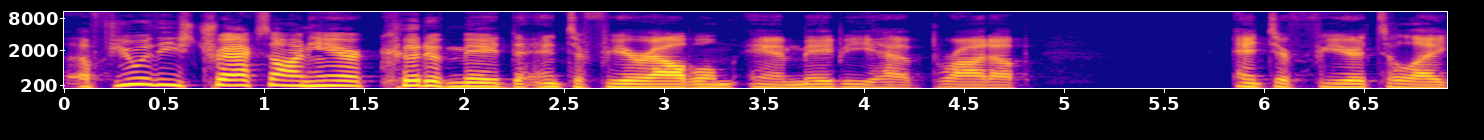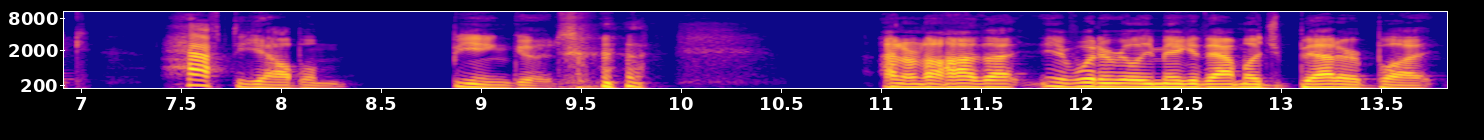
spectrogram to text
a few of these tracks on here could have made the Enterfear album and maybe have brought up Enterfear to like half the album being good. I don't know how that it wouldn't really make it that much better, but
